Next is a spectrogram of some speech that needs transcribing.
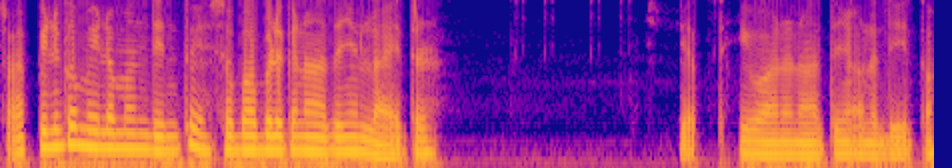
Saka piling ko may laman din to eh. So babalikan natin yung lighter. Shit. Iwanan natin yung ano dito.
